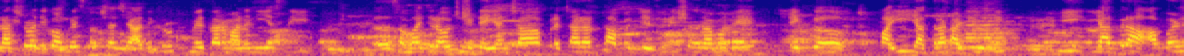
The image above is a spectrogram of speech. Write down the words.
राष्ट्रवादी काँग्रेस पक्षाचे अधिकृत उमेदवार माननीय श्री संभाजीराव झेंडे यांच्या प्रचारार्थ आपण जेजुरी शहरामध्ये एक पायी यात्रा काढली होती. ही यात्रा आपण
